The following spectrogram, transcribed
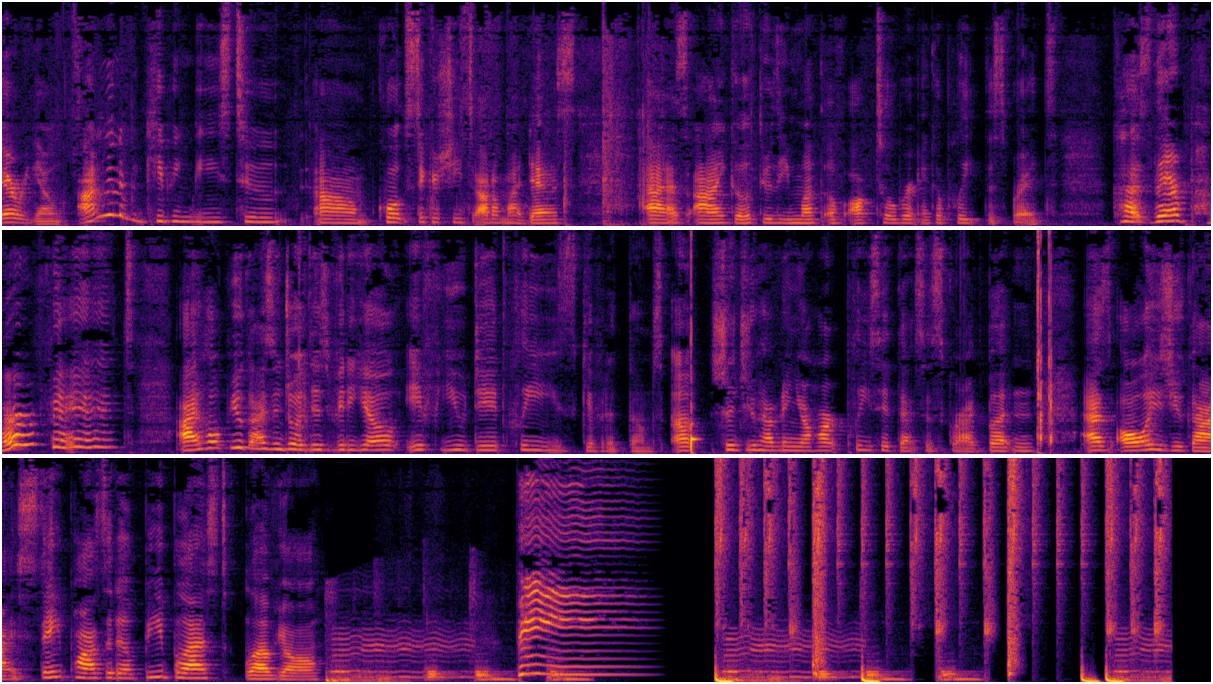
There we go. I'm going to be keeping these two um, quote sticker sheets out on my desk as I go through the month of October and complete the spreads because they're perfect. I hope you guys enjoyed this video. If you did, please give it a thumbs up. Should you have it in your heart, please hit that subscribe button. As always, you guys, stay positive, be blessed. Love y'all. Peace.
